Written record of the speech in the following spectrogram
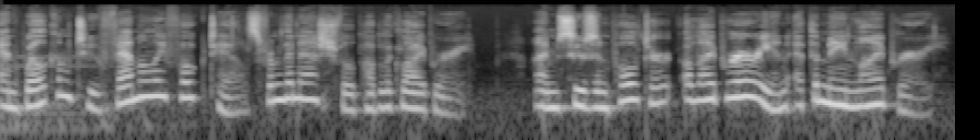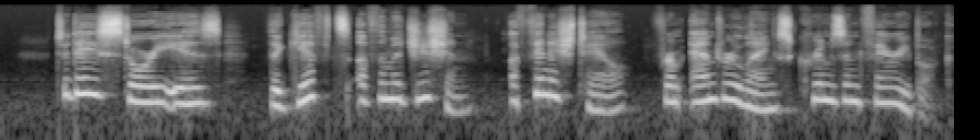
And welcome to Family Folk Tales from the Nashville Public Library. I'm Susan Poulter, a librarian at the Main Library. Today's story is The Gifts of the Magician, a Finnish tale from Andrew Lang's Crimson Fairy book.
